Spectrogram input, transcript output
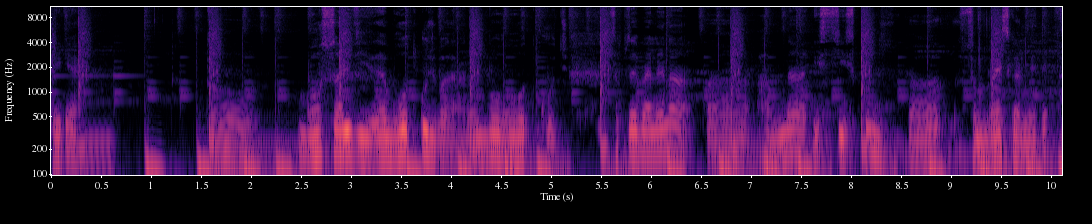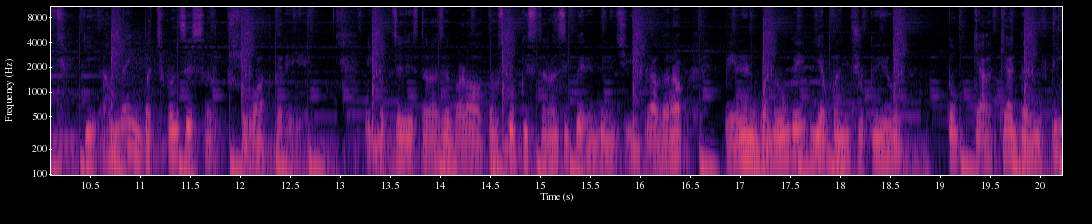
ठीक है? तो बहुत सारी चीज़ें हैं, बहुत कुछ बना रहे हैं, बहुत कुछ। सबसे पहले ना हम ना इस चीज़ को समराइज़ कर लेते कि हम ना एक बचपन से सर, शुरुआत करेंगे एक बच्चा जिस तरह से बड़ा होता है, उसको किस तरह से पेरेंटिंग चाहिए तो अगर आप पेरेंट बनोगे या बन चुके हो तो क्या क्या गलती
